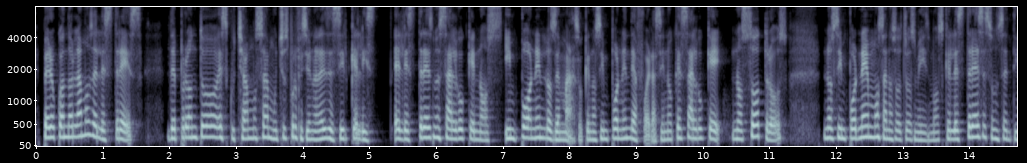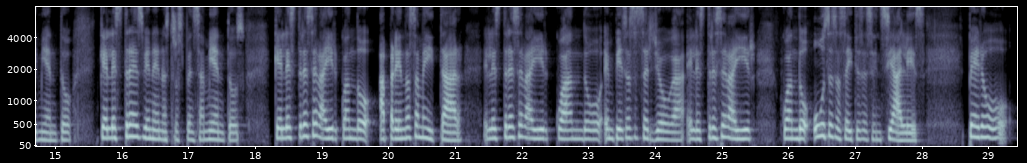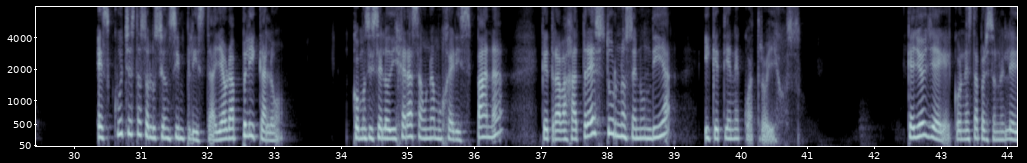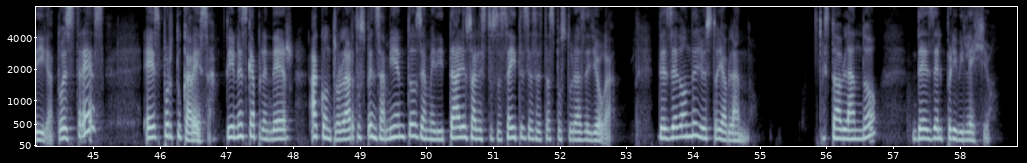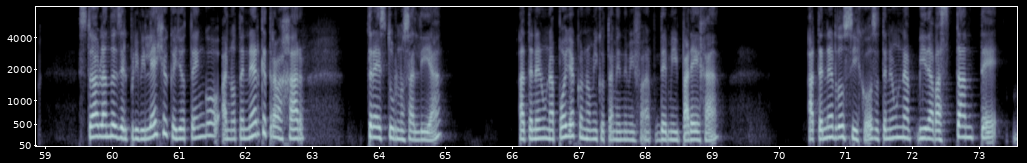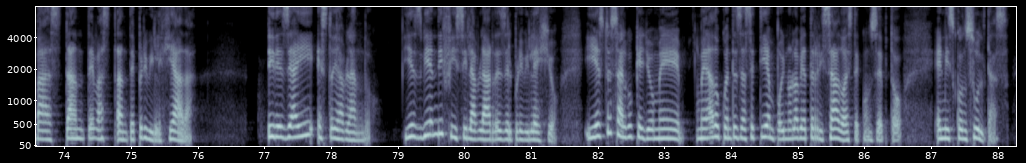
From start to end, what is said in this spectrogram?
Pero cuando hablamos del estrés, de pronto escuchamos a muchos profesionales decir que el, estrés no es algo que nos imponen los demás o que nos imponen de afuera, sino que es algo que nosotros nos imponemos a nosotros mismos, que el estrés es un sentimiento, que el estrés viene de nuestros pensamientos, que el estrés se va a ir cuando aprendas a meditar, el estrés se va a ir cuando empiezas a hacer yoga, el estrés se va a ir cuando usas aceites esenciales, pero escucha esta solución simplista y ahora aplícalo como si se lo dijeras a una mujer hispana que trabaja tres turnos en un día y que tiene cuatro hijos. Que yo llegue con esta persona y le diga, tu estrés es por tu cabeza. Tienes que aprender a controlar tus pensamientos, y a meditar y usar estos aceites y hacer estas posturas de yoga. ¿Desde dónde yo estoy hablando? Estoy hablando desde el privilegio. Estoy hablando desde el privilegio que yo tengo a no tener que trabajar tres turnos al día, a tener un apoyo económico también de mi, de mi pareja, a tener dos hijos, a tener una vida bastante, bastante, bastante privilegiada. Y desde ahí estoy hablando. Y es bien difícil hablar desde el privilegio. Y esto es algo que yo me, me he dado cuenta desde hace tiempo y no lo había aterrizado a este concepto en mis consultas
